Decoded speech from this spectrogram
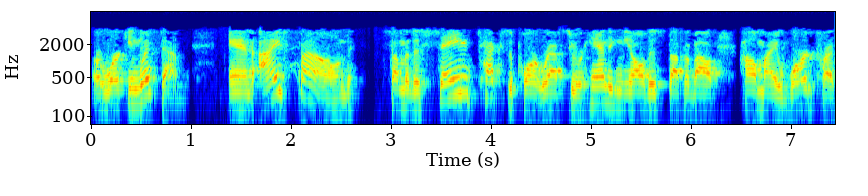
or working with them. And I found some of the same tech support reps who were handing me all this stuff about how my WordPress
